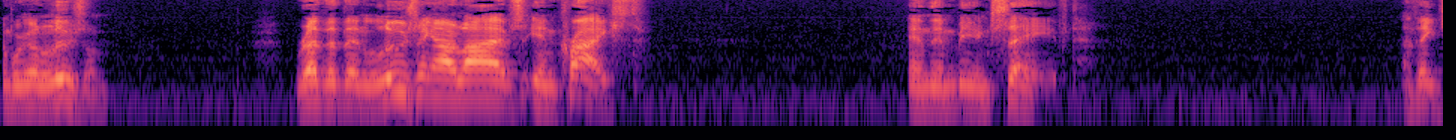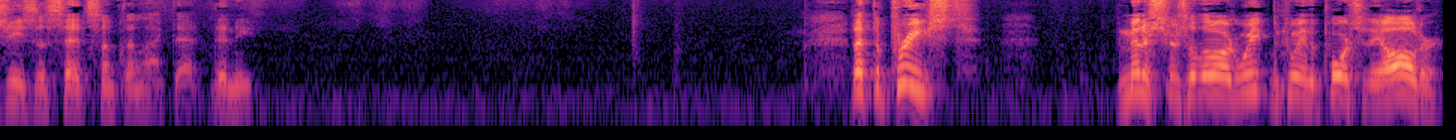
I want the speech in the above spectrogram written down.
and we're going to lose them. Rather than losing our lives in Christ and then being saved. I think Jesus said something like that, didn't he? Let the priest, the ministers of the Lord, weep between the porch and the altar.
